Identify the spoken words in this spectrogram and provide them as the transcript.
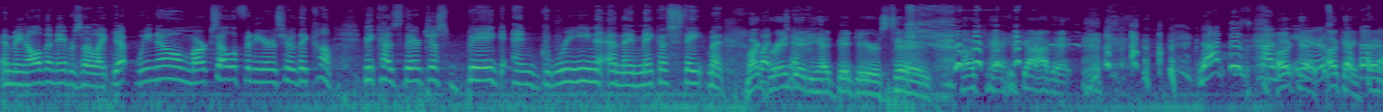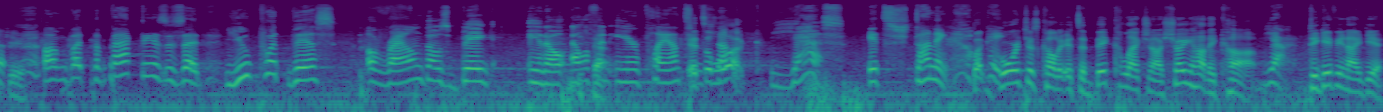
I mean, all the neighbors are like, yep, we know Mark's elephant ears, here they come. Because they're just big and green and they make a statement. My But uh, to- granddaddy had big ears too. okay, got it. Not this kind of ears. okay, thank you. um, but the fact is, is that you put this around those big, you know, elephant Yeah. ear plants. and It's a stuff. look. Yes, it's stunning. But okay. gorgeous color. It's a big collection. I'll show you how they come. Yeah. To give you an idea,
